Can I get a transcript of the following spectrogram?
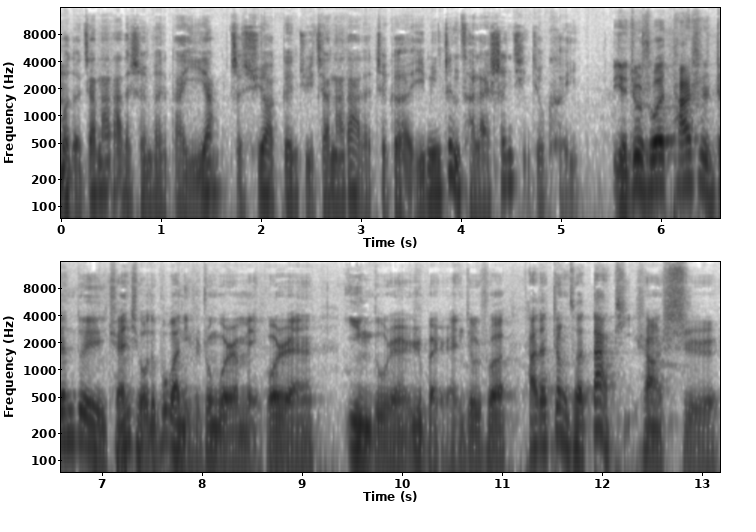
获得加拿大的身份，它一样只需要根据加拿大的这个移民政策来申请就可以。也就是说，它是针对全球的，不管你是中国人、美国人、印度人、日本人，就是说它的政策大体上是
